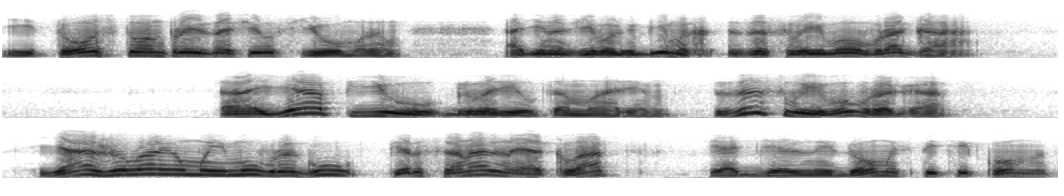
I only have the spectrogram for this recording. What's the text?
И тост он произносил с юмором. Один из его любимых — за своего врага. «А я пью, — говорил Тамарин, — за своего врага. Я желаю моему врагу персональный оклад и отдельный дом из пяти комнат.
